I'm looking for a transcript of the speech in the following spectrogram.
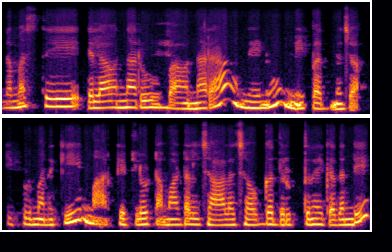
నమస్తే ఎలా ఉన్నారు? బాగున్నారా? నేను మీ పద్మజ. ఇప్పుడు మనకి మార్కెట్లో టమాటాలు చాలా చౌకగా దొరుకుతున్నాయి కదండి.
